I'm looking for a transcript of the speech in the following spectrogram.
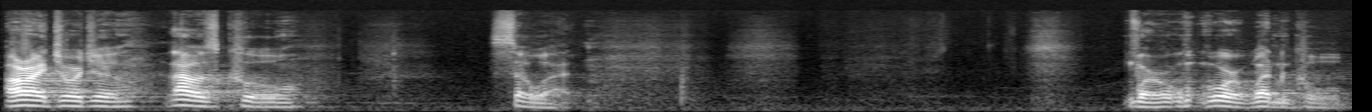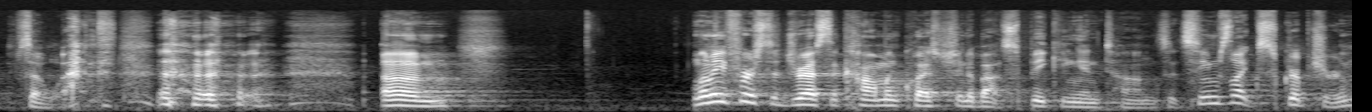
All right, Georgia, that was cool. So what? Or, or it wasn't cool. So what? um, let me first address the common question about speaking in tongues. It seems like Scripture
